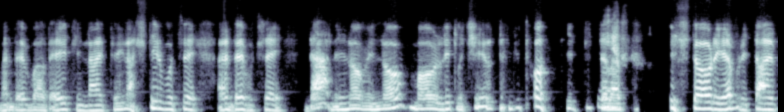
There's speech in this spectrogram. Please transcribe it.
when they were about 18, 19, I still would say, and they would say, Dad, you know, we know more little children. You don't need to tell yeah. us this story every time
